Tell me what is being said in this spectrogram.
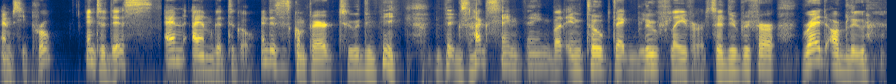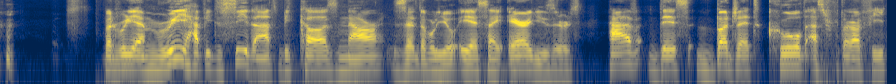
MC Pro into this and I am good to go. And this is compared to the, the exact same thing but in ToupTek blue flavor. So do you prefer red or blue? but really I'm really happy to see that because now ZWO ASI Air users have this budget cooled astrophotography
